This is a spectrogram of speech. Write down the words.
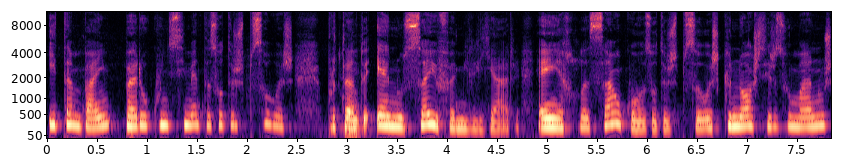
e também para o conhecimento das outras pessoas. Portanto, claro. é no seio familiar, é em relação com as outras pessoas que nós, seres humanos,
